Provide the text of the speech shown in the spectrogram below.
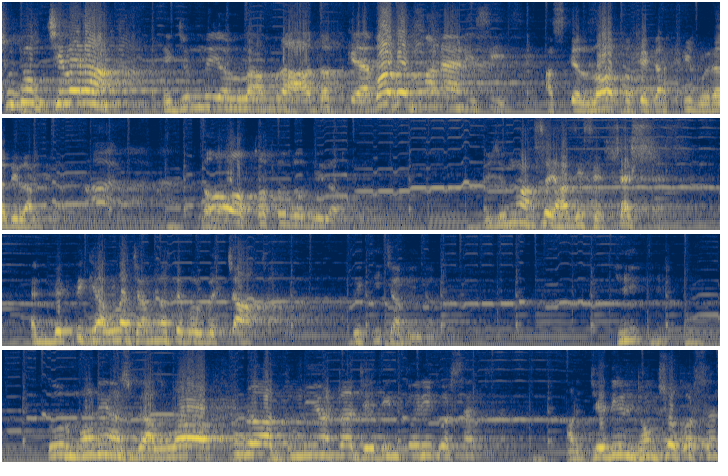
সুযোগ ছিল না। এই জন্যই আল্লাহ, আমরা আদতকে আবাদত মানায় আনিছি। আজকে ল তোকে গাঠি বইরা দিলাম। কত এই জন্য আছে হাদিসে শেষ। এক ব্যক্তিকে আল্লাহ জান্নাতে বলবে, চা, তুই কি চাবি? কি? তোর মনে আসবে, আল্লাহ পুরা দুনিয়াটা যেদিন তৈরি করছেন আর যেদিন ধ্বংস করছেন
